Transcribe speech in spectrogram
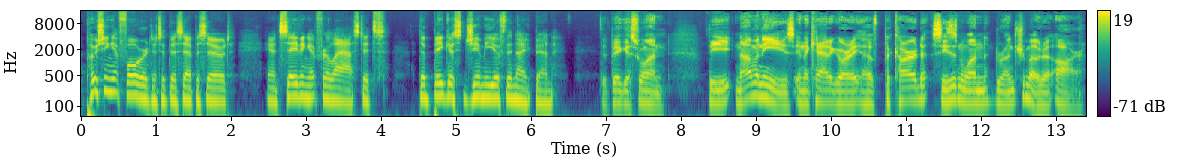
pushing it forward into this episode and saving it for last. It's the biggest Jimmy of the night, Ben. the biggest one. The nominees in the category of Picard Season 1 Drunk Shimoda are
